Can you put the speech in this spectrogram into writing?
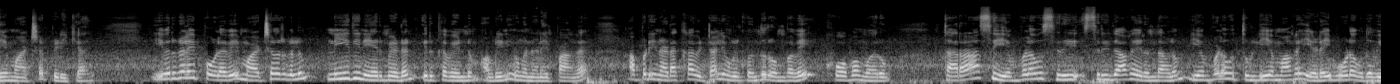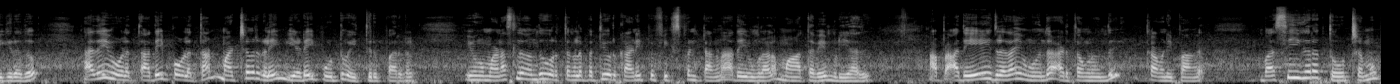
ஏமாற்ற பிடிக்காது. இவர்களைப் போலவே மற்றவர்களும் நீதி நேர்மையுடன் இருக்க வேண்டும் அப்படின்னு இவங்க நினைப்பாங்க. அப்படி நடக்காவிட்டால் இவங்களுக்கு வந்து ரொம்பவே கோபம் வரும். தராசு எவ்வளவு சிறி சிறிதாக இருந்தாலும் எவ்வளவு துல்லியமாக எடை போட உதவுகிறதோ அதே போல அதை போலத்தான் மற்றவர்களையும் எடை போட்டு வைத்திருப்பார்கள். இவங்க மனசில் வந்து ஒருத்தங்களை பற்றி ஒரு கணிப்பு ஃபிக்ஸ் பண்ணிட்டாங்கன்னா அதை இவங்களால் மாற்றவே முடியாது. அப்போ அதே இதில் தான் இவங்க வந்து அடுத்தவங்களை வந்து கவனிப்பாங்க. வசீகர தோற்றமும்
